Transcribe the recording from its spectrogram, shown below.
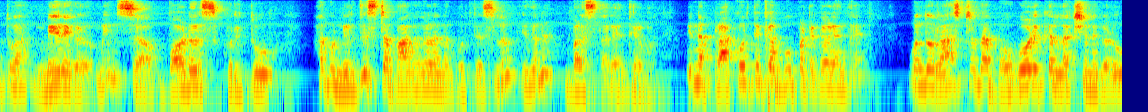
ಅಥವಾ ಮೇರೆಗಳು ಮೀನ್ಸ್ ಬಾರ್ಡರ್ಸ್ ಕುರಿತು, ಹಾಗೂ ನಿರ್ದಿಷ್ಟ ಭಾಗಗಳನ್ನು ಗುರುತಿಸಲು ಇದನ್ನು ಬಳಸ್ತಾರೆ ಅಂತ ಹೇಳ್ಬೋದು. ಇನ್ನು ಪ್ರಾಕೃತಿಕ ಭೂಪಟಗಳೆಂದರೆ ಒಂದು ರಾಷ್ಟ್ರದ ಭೌಗೋಳಿಕ ಲಕ್ಷಣಗಳು,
